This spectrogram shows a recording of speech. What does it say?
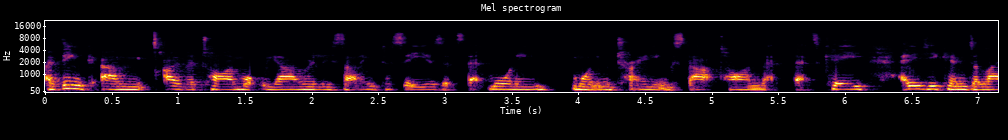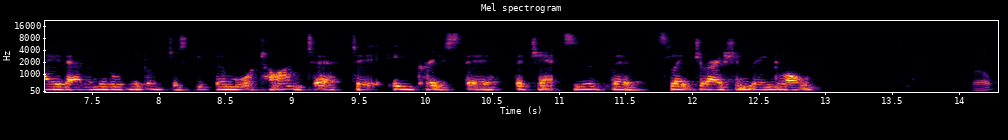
I think um, over time, what we are really starting to see is it's that morning morning training start time that that's key. And if you can delay that a little bit, or just give them more time to to increase their the chances of the sleep duration being long. Well,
